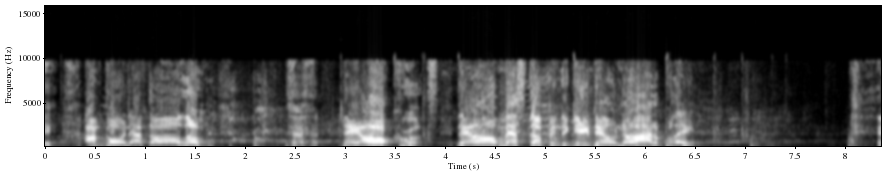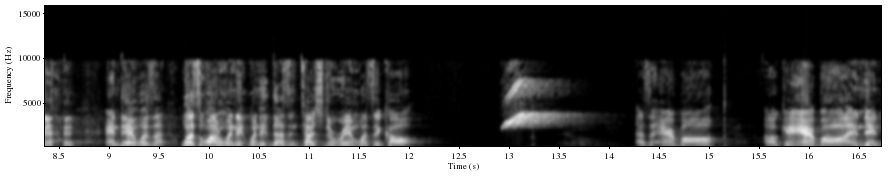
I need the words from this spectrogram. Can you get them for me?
I'm going after all of them. they all crooks. They all messed up in the game. They don't know how to play. And then what's, a, what's one when it, when it doesn't touch the rim? What's it called? As an air ball? Okay, air ball, and then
